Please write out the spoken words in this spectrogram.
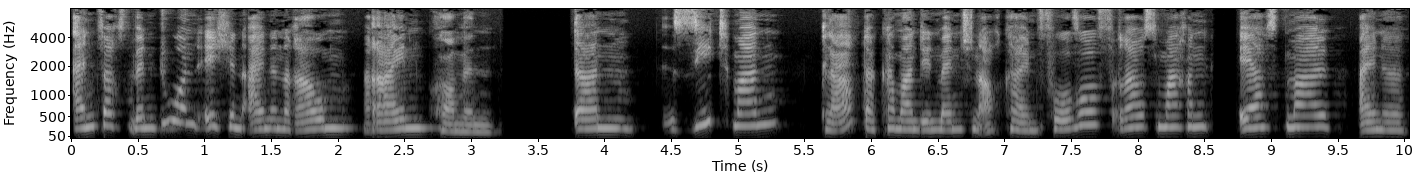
einfach wenn du und ich in einen Raum reinkommen, dann sieht man Klar, da kann man den Menschen auch keinen Vorwurf draus machen. Erstmal eine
